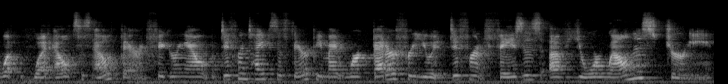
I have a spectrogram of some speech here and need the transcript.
what what else is out there and figuring out different types of therapy might work better for you at different phases of your wellness journey,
